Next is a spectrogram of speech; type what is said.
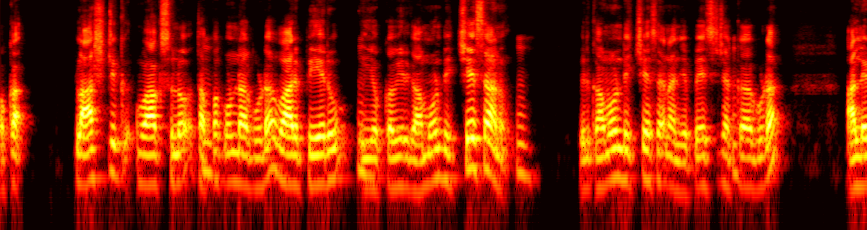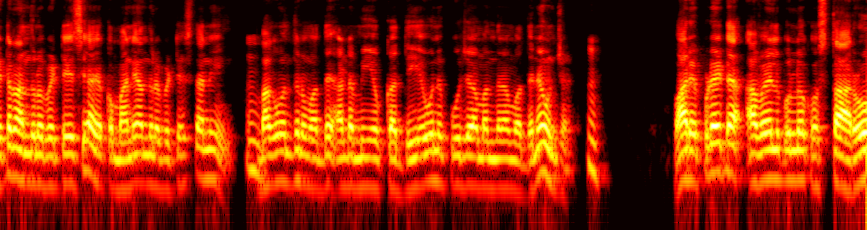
ఒక ప్లాస్టిక్ బాక్స్లో తప్పకుండా కూడా వారి పేరు ఈ. యొక్క వీరికి అమౌంట్ ఇచ్చేసాను. వీరికి అమౌంట్ ఇచ్చేసాను అని చెప్పేసి చక్కగా కూడా ఆ లెటర్ అందులో పెట్టేసి ఆ యొక్క మనీ అందులో పెట్టేసి దాన్ని. భగవంతుని వద్ద అంటే మీ యొక్క దేవుని పూజా మందిరం వద్దనే ఉంచండి. వారు ఎప్పుడైతే అవైలబుల్లోకి వస్తారో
